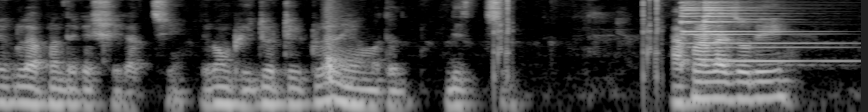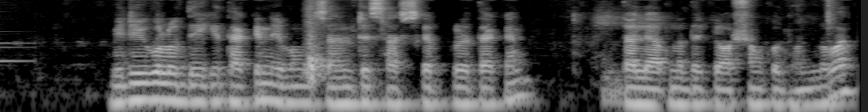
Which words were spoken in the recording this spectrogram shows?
এগুলো আপনাদেরকে শেখাচ্ছি এবং ভিডিও টিউটোরিয়াল নিয়মিত দিচ্ছি। আপনারা যদি ভিডিওগুলো দেখে থাকেন এবং চ্যানেলটি সাবস্ক্রাইব করে থাকেন, তাহলে আপনাদেরকে অসংখ্য ধন্যবাদ।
